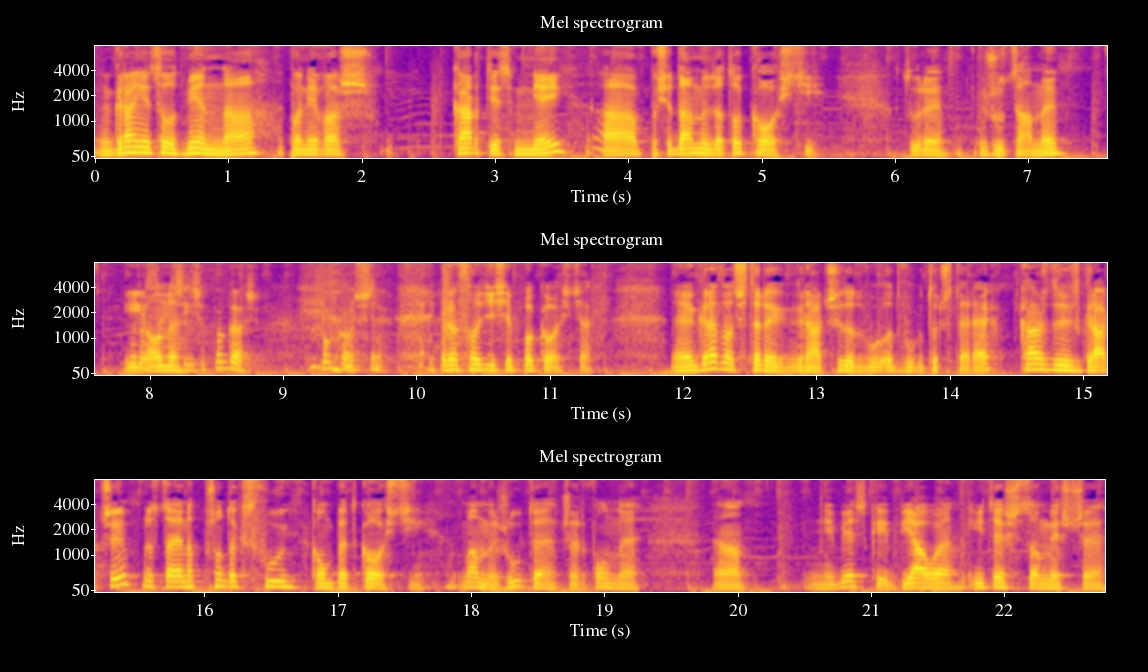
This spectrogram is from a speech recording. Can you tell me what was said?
Gra nieco odmienna, ponieważ kart jest mniej, a posiadamy za to kości, które rzucamy. I one się po, po kościach. Rozchodzi się po kościach. E, gra dla czterech graczy, do dwóch, od dwóch do czterech. Każdy z graczy dostaje na początek swój komplet kości. Mamy żółte, czerwone, niebieskie, białe i też są jeszcze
